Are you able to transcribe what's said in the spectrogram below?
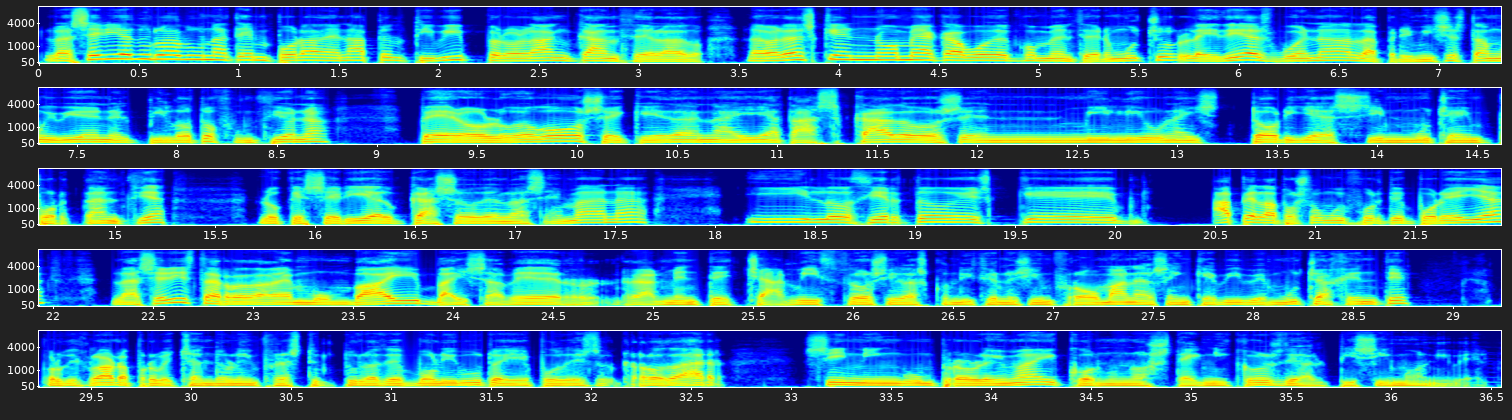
La serie ha durado una temporada en Apple TV, pero la han cancelado. La verdad es que no me acabó de convencer mucho. La idea es buena, la premisa está muy bien, el piloto funciona, pero luego se quedan ahí atascados en mil y una historias sin mucha importancia, lo que sería el caso de la semana. Y lo cierto es que Apple apostó muy fuerte por ella. La serie está rodada en Mumbai, vais a ver realmente chamizos y las condiciones infrahumanas en que vive mucha gente, porque claro, aprovechando la infraestructura de Bollywood, ahí puedes rodar sin ningún problema y con unos técnicos de altísimo nivel.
